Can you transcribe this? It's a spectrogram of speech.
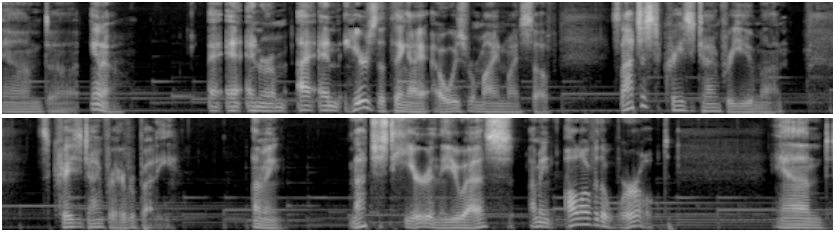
and uh, you know, and and, I, and here's the thing: I always remind myself, it's not just a crazy time for you, man. It's a crazy time for everybody. I mean, not just here in the US, I mean, all over the world. And,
